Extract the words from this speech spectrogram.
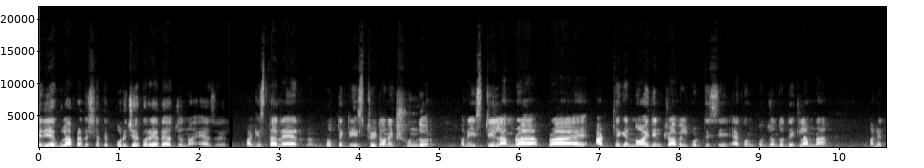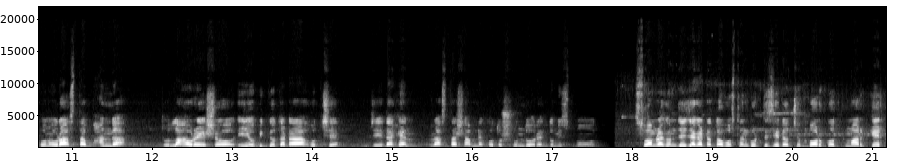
এরিয়াগুলো আপনাদের সাথে পরিচয় করে দেওয়ার জন্য। অ্যাজ ওয়েল পাকিস্তানের প্রত্যেকটি স্ট্রিট অনেক সুন্দর। মানে স্টিল আমরা প্রায় আট থেকে নয় দিন ট্রাভেল করতেছি। এখন পর্যন্ত দেখলাম না মানে কোনো রাস্তা ভাঙ্গা। তো লাহোরে এসেও এই অভিজ্ঞতাটা হচ্ছে যে দেখেন, রাস্তার সামনে কত সুন্দর, একদম স্মুথ সো আমরা এখন যে জায়গাটাতে অবস্থান করতেছি, এটা হচ্ছে বরকত মার্কেট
